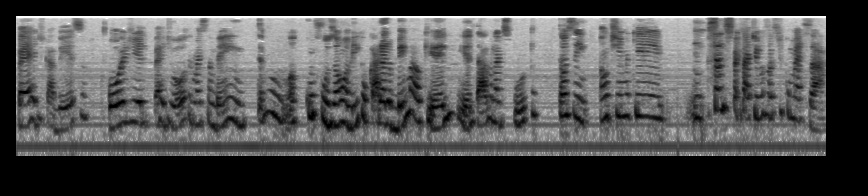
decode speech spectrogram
perde cabeça. Hoje ele perde outra, mas também teve uma confusão ali, que o cara era bem maior que ele e ele tava na disputa. Então, assim, é um time que, sem as expectativas antes de começar,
